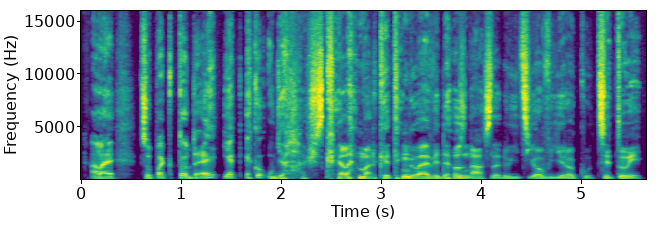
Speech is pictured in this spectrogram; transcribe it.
ale co pak to jde? Jak jako uděláš skvělé marketingové video z následujícího výroku? Cituji.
